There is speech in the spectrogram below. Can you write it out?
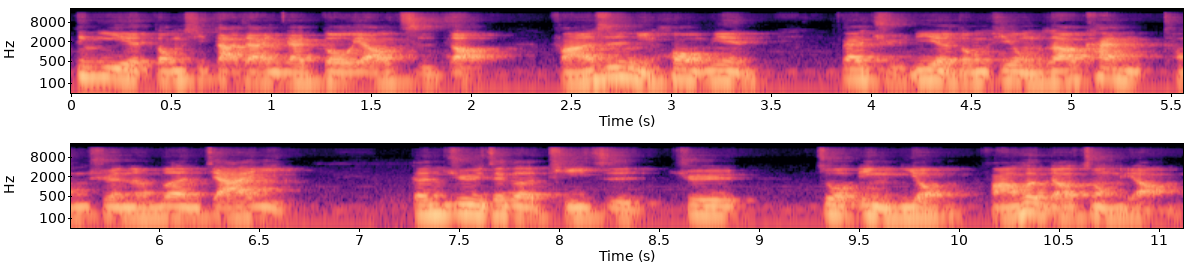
定义的东西大家应该都要知道，反而是你后面在举例的东西，我们是要看同学能不能加以。根据这个题旨去做应用，反而会比较重要。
